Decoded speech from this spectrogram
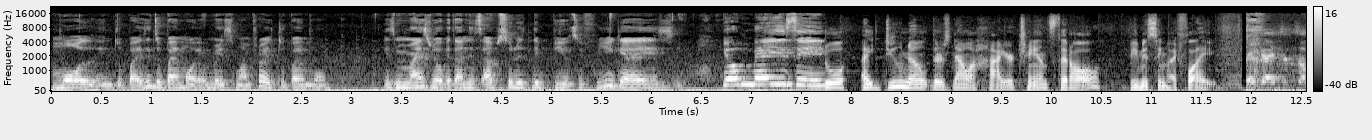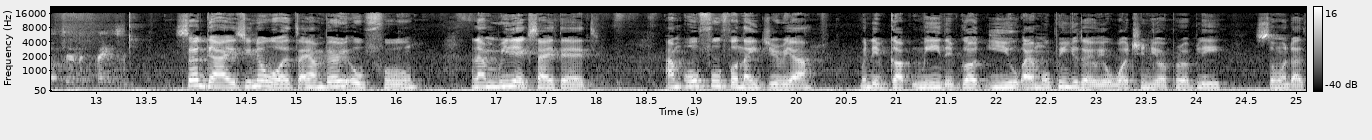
mall in Dubai. Is it Dubai Mall, Emirates Mall? I'm sure it's Dubai Mall. It reminds me of it and it's absolutely beautiful. You guys, you're amazing. I do know there's now a higher chance that I'll be missing my flight. Hey guys, it's Upton. Thanks. So, guys, you know what? I am very hopeful and I'm really excited. I'm hopeful for Nigeria. When they've got me, they've got you. I'm hoping you that you're watching, you're probably someone that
